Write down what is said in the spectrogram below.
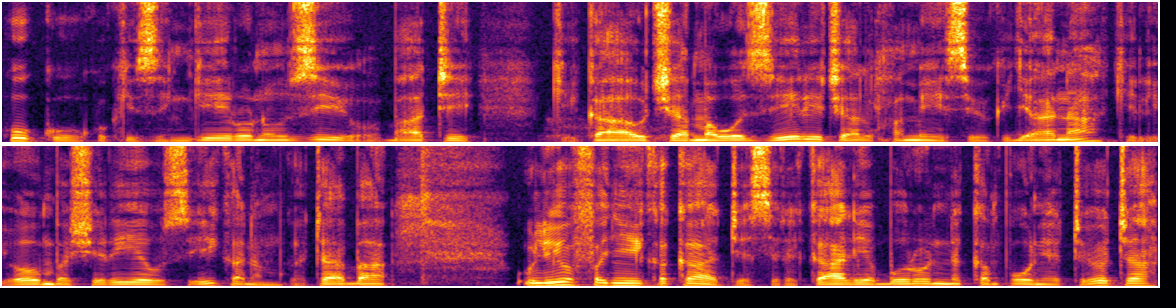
huku kukizingirwa na uzio wa bati. Kikao cha mawaziri cha Alhamisi wiki jana kiliomba sheria husika na mkataba uliofanyika kati ya serikali ya Burundi na kampuni ya Toyota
